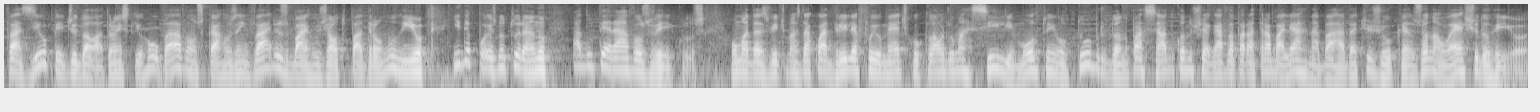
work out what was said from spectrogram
fazia o pedido a ladrões que roubavam os carros em vários bairros de alto padrão no Rio e depois no Turano adulterava os veículos. Uma das vítimas da quadrilha foi o médico Cláudio Marcilli, morto em outubro do ano passado quando chegava para trabalhar na Barra da Tijuca, zona oeste do Rio.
